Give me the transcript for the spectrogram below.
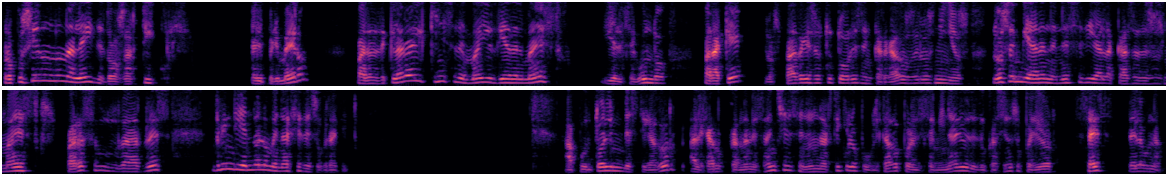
propusieron una ley de dos artículos. El primero para declarar el 15 de mayo Día del Maestro, y el segundo, para que los padres o tutores encargados de los niños los enviaran en ese día a la casa de sus maestros, para saludarles rindiendo el homenaje de su gratitud. Apuntó el investigador Alejandro Canales Sánchez en un artículo publicado por el Seminario de Educación Superior CES de la UNAM.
